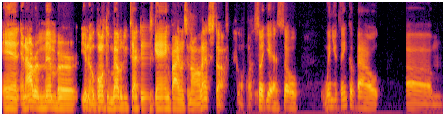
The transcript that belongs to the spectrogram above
and and I remember, you know, going through metal detectors, gang violence, and all that stuff. So yeah, so when you think about um,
